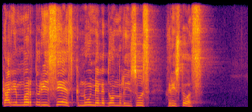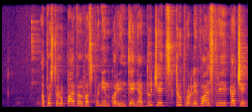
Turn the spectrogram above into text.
care mărturisesc numele Domnului Isus Hristos. Apostolul Pavel va spune în Corinteni, aduceți trupurile voastre ca ce?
